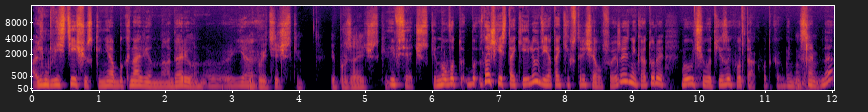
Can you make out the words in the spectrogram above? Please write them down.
лингвистически необыкновенно одарен, э, И я поэтически, и прозаически. и всячески. Но вот, б- знаешь, есть такие люди, я таких встречал в своей жизни, которые выучивают язык вот так, вот как бы не сами, да?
